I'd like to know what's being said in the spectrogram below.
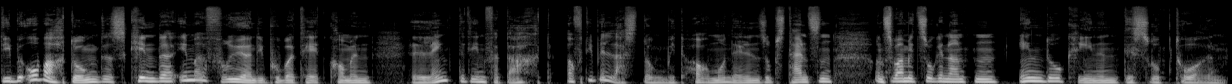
Die Beobachtung, dass Kinder immer früher in die Pubertät kommen, lenkte den Verdacht auf die Belastung mit hormonellen Substanzen, und zwar mit sogenannten endokrinen Disruptoren.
